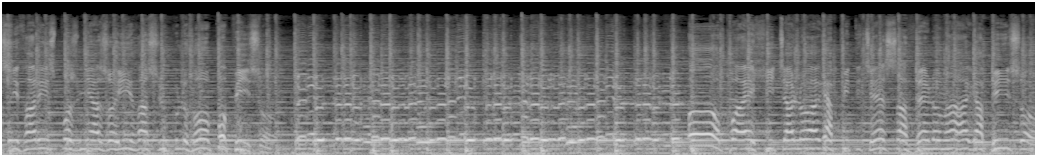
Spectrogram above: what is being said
εσύ θα ρεις πως μια ζωή θα σου κλουθώ από πίσω. Όπα έχει κι άλλο αγαπήτη και σα θέλω να αγαπήσω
